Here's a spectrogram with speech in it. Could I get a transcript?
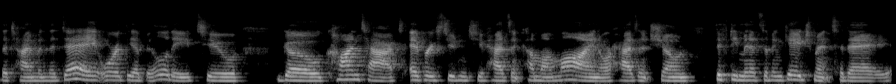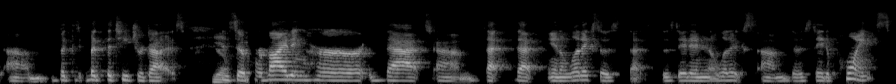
the time in the day or the ability to go contact every student who hasn't come online or hasn't shown 50 minutes of engagement today um, but but the teacher does yeah. and so providing her that um, that that analytics those that those data analytics um, those data points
